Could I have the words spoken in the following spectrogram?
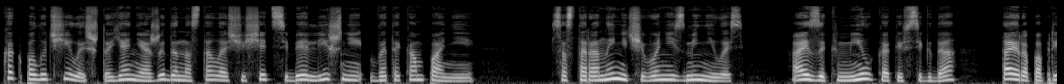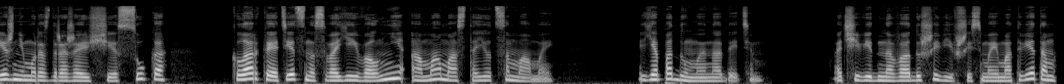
Как получилось, что я неожиданно стала ощущать себя лишней в этой компании? Со стороны ничего не изменилось. Айзек мил, как и всегда, Тайра по-прежнему раздражающая сука, Кларк и отец на своей волне, а мама остается мамой. Я подумаю над этим. Очевидно, воодушевившись моим ответом,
